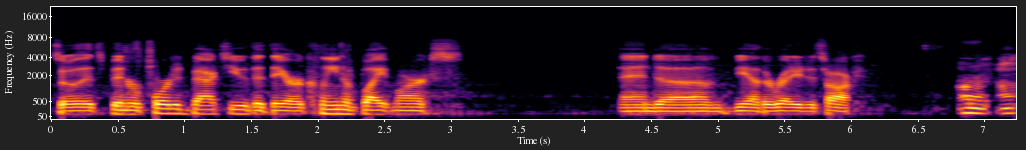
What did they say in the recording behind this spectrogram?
So it's been reported back to you that they are clean of bite marks, and um, yeah, they're ready to talk. All right. Uh,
